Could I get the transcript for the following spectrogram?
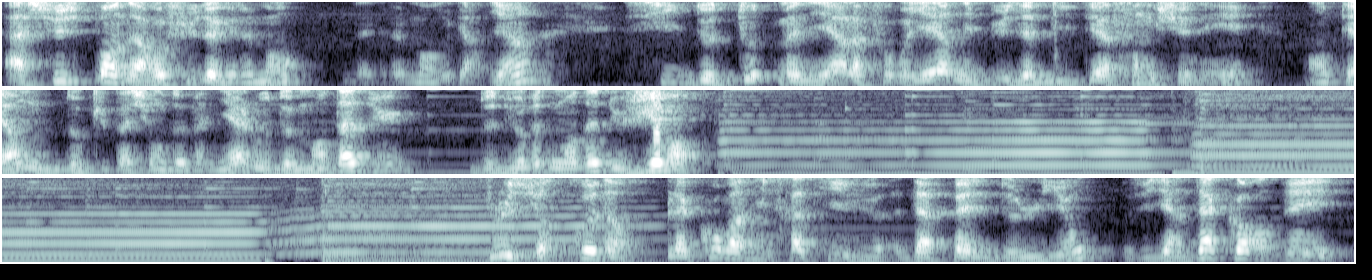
à suspendre un refus d'agrément, d'agrément de gardien, si de toute manière la fourrière n'est plus habilitée à fonctionner en termes d'occupation domaniale ou de mandat du, de durée de mandat du gérant. Plus surprenant, la Cour administrative d'appel de Lyon vient d'accorder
